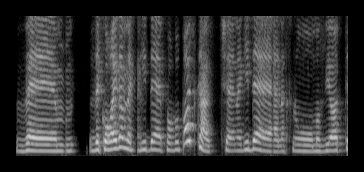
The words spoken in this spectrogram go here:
וזה קורה גם נגיד פה בפודקאסט, שנגיד אנחנו מביאות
